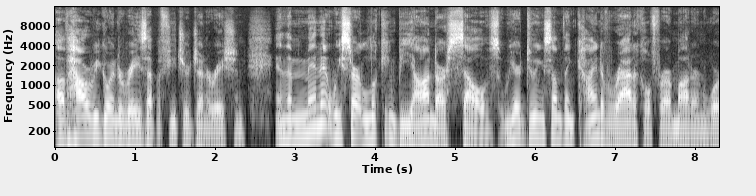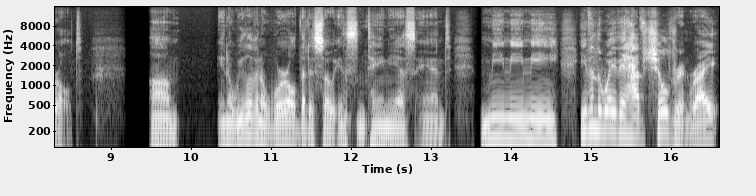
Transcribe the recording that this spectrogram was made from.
of how are we going to raise up a future generation. And the minute we start looking beyond ourselves, we are doing something kind of radical for our modern world. Um, you know, we live in a world that is so instantaneous and me, me, me. Even the way they have children, right?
